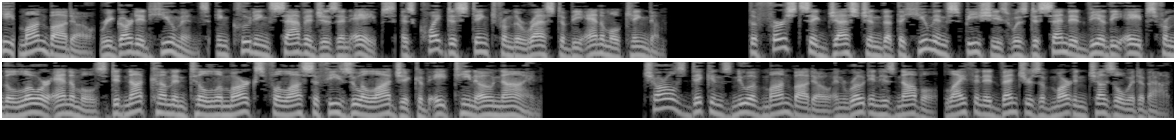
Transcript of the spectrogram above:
He Monboddo regarded humans including savages and apes as quite distinct from the rest of the animal kingdom. The first suggestion that the human species was descended via the apes from the lower animals did not come until Lamarck's Philosophie zoologique of 1809. Charles Dickens knew of Monboddo and wrote in his novel, Life and Adventures of Martin Chuzzlewit about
